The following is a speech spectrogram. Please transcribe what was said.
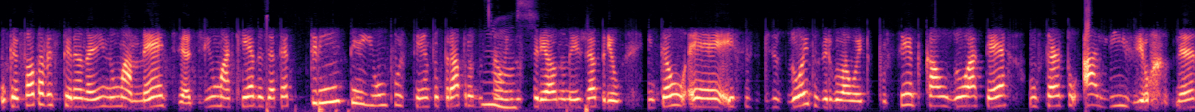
O pessoal estava esperando aí numa média de uma queda de até 31% para a produção Nossa. industrial no mês de abril. Então, é, esses 18,8% causou até um certo alívio né,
